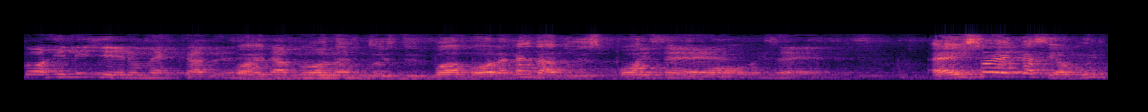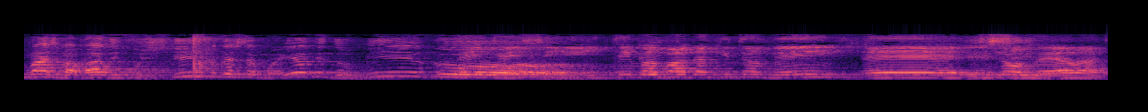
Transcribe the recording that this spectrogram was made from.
corre ligeiro o mercado né, Corre da do bola. mundo do, do, da bola, é verdade, do esporte Pois é, pois é. É isso aí, Cassiel. Muito mais babado e fuxico desta manhã de domingo. Tem, tem sim. Tem babado aqui também é, de Esse- novela.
